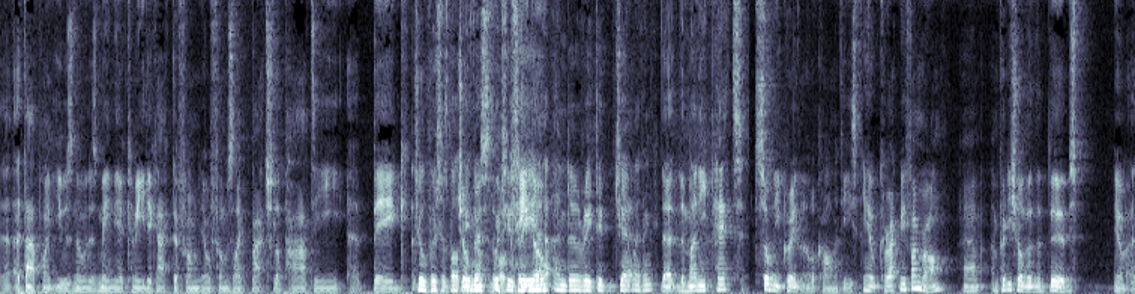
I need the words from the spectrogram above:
at that point he was known as mainly a comedic actor from you know films like Bachelor Party, uh, Big, Joe versus Volcano, versus the which is a uh, underrated gem, I think. the the Money Pit. So many great little comedies. You know, correct me if I'm wrong. Um, I'm pretty sure that the Burbs, you know, uh,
